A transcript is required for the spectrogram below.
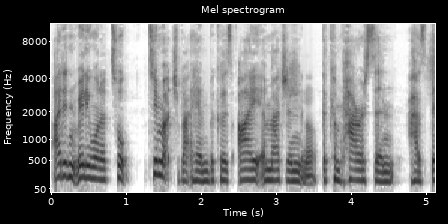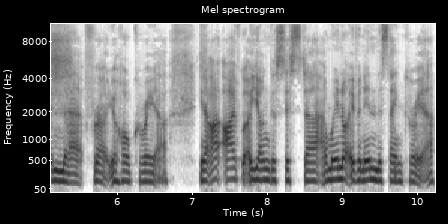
i didn't really want to talk too much about him because I imagine sure. the comparison has been there throughout your whole career. You know, I, have got a younger sister and we're not even in the same career.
